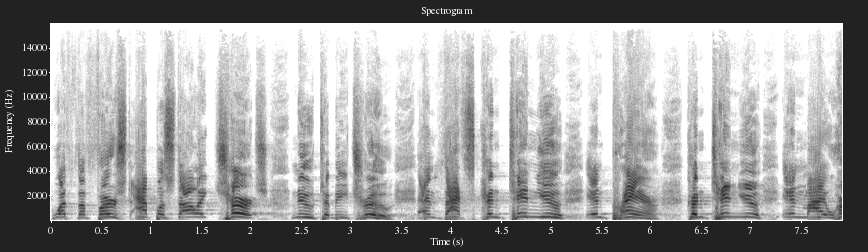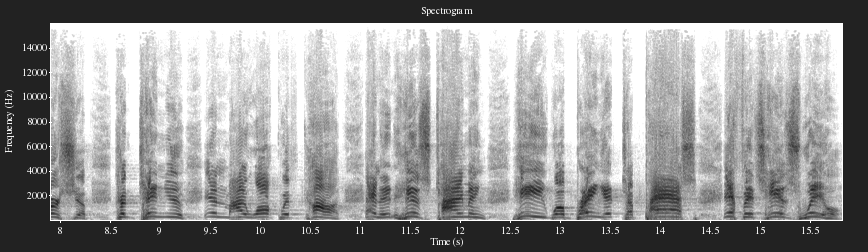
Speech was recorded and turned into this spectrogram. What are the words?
what the first apostolic church knew to be true. And that's continue in prayer, continue in my worship, continue in my walk with God. And in His timing, He will bring it to pass if it's His will.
